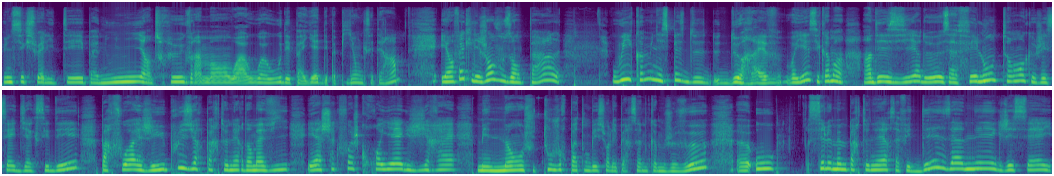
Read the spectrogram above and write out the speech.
une sexualité épanouie, un truc vraiment waouh waouh, des paillettes, des papillons, etc. Et en fait, les gens vous en parlent oui, comme une espèce de, rêve. Vous voyez, c'est comme un, désir de ça fait longtemps que j'essaye d'y accéder. Parfois, j'ai eu plusieurs partenaires dans ma vie et à chaque fois, je croyais que j'irais, mais non, je suis toujours pas tombée sur les personnes comme je veux. Euh, ou c'est le même partenaire, ça fait des années que j'essaye,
